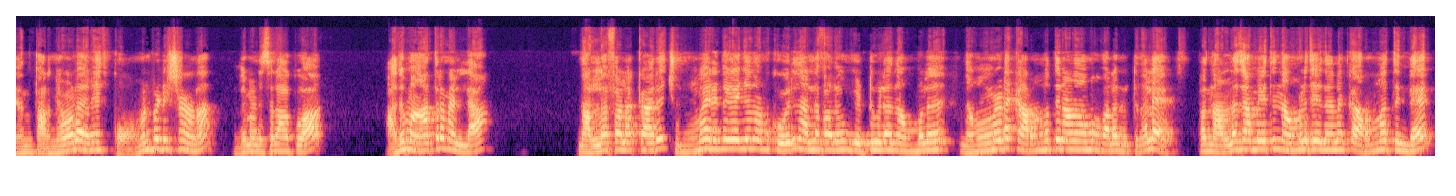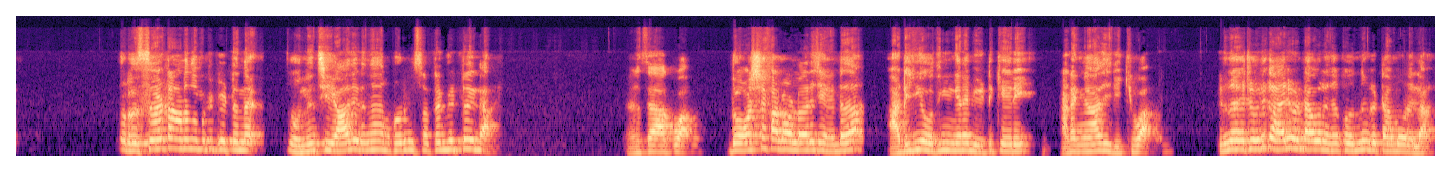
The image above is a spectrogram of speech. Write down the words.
ഞാൻ പറഞ്ഞ പോലെ തന്നെ കോമൺ പെഡിഷനാണ് ഇത് മനസ്സിലാക്കുക. അത് മാത്രമല്ല നല്ല ഫലക്കാര് ചുമ്മാ ഇരുന്ന് കഴിഞ്ഞാൽ നമുക്ക് ഒരു നല്ല ഫലവും കിട്ടൂല. നമ്മൾ നമ്മുടെ കർമ്മത്തിനാണ് നമുക്ക് ഫലം കിട്ടുന്നത് അല്ലെ? അപ്പൊ നല്ല സമയത്ത് നമ്മൾ ചെയ്ത കർമ്മത്തിന്റെ റിസൾട്ടാണ് നമുക്ക് കിട്ടുന്നത് ഒന്നും ചെയ്യാതിരുന്നാൽ നമുക്കൊരു റിസൾട്ടും കിട്ടില്ല മനസ്സിലാക്കുക ദോഷഫലമുള്ളവർ ചെയ്യേണ്ടത് അടങ്ങി ഒതുങ്ങി ഇങ്ങനെ വീട്ടിൽ കയറി അടങ്ങാതിരിക്കുക ഇരുന്നായിട്ട് ഒരു കാര്യം ഉണ്ടാവില്ല നിങ്ങൾക്ക് ഒന്നും കിട്ടാൻ പോണില്ല.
